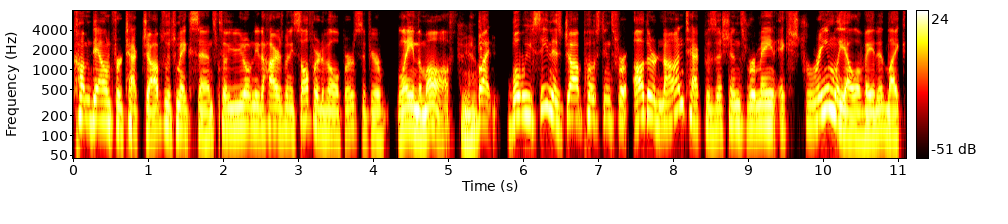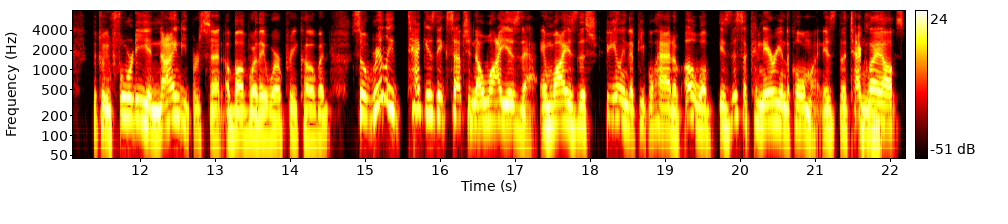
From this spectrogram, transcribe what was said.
come down for tech jobs, which makes sense. So you don't need to hire as many software developers if you're laying them off. Yeah. But what we've seen is job postings for other non tech positions remain extremely elevated, like between 40 and 90% above where they were pre COVID. So really, tech is the exception. Now, why is that? And why is this feeling that people had of, oh, well, is this a canary in the coal mine? Is the tech mm. layoffs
